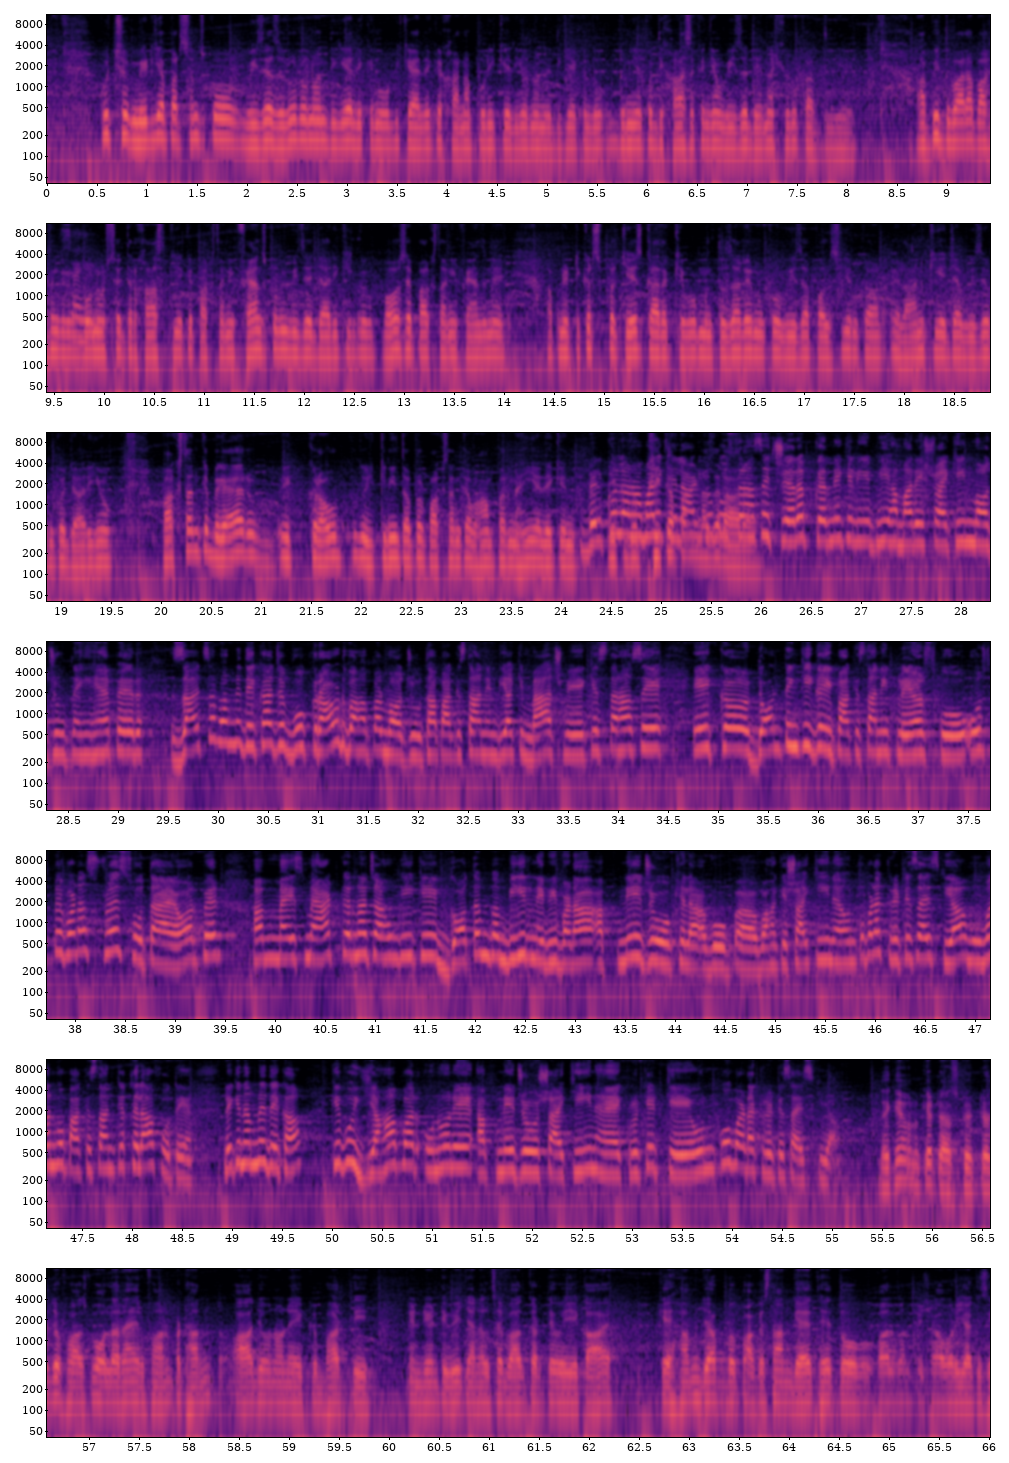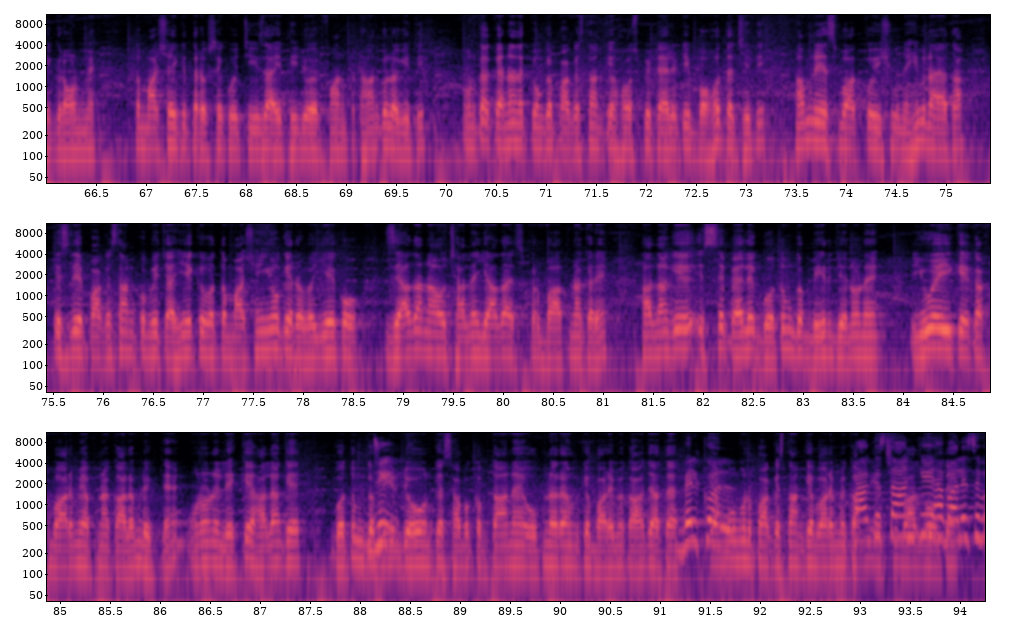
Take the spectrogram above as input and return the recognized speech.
कुछ मीडिया पर्सनस को वीज़ा ज़रूर उन्होंने दिया लेकिन वो भी कह रहे हैं कि खाना पूरी के लिए उन्होंने दिया कि दुनिया को दिखा सकें कि हम वीज़ा देना शुरू कर दिए हैं। अभी दोबारा पाकिस्तान क्रिकेट बोर्ड ने उससे दरख्वास्त की है कि पाकिस्तानी फैंस को भी वीज़े जारी की क्योंकि बहुत से पाकिस्तानी फैंस ने अपने टिकट्स परचेज़ कर रखे वो मंतज़र है उनको वीज़ा पॉलिसी उनका ऐलान किए जब वीज़े उनको जारी हों। पाकिस्तान के बगैर एक क्राउड यकीनी तौर पर पाकिस्तान का वहाँ पर नहीं है लेकिन बिल्कुल और हमारे खिलाड़ियों को उस तरह से चेयरअप करने के लिए भी हमारे शायकीन मौजूद नहीं है। फिर जायद साहब हमने देखा जब वो क्राउड वहाँ पर मौजूद था पाकिस्तान इंडिया के मैच में किस तरह से एक डॉन्टिंग की गई पाकिस्तानी प्लेयर्स को उस पर बड़ा स्ट्रेस होता है। और फिर हम, मैं इसमें ऐड करना चाहूँगी कि गौतम गंभीर ने भी बड़ा अपने जो खिला, वो वहाँ के शायकीन हैं, उनको बड़ा क्रिटिसाइज़ किया। अमूमन वो पाकिस्तान के ख़िलाफ़ होते हैं। लेकिन हमने देखा कि वो यहाँ पर उन्होंने अपने जो शायकीन हैं क्रिकेट के, उनको बड़ा क्रिटिसाइज़ किया। देखें, उनके टेस्ट क्रिकेटर जो फास्ट बॉलर हैं, इरफान पठान तो आज उन्होंने एक भारतीय इंडियन टीवी चैनल से बात करते हुए ये कहा है कि हम जब पाकिस्तान गए थे तो गालबन पेशावर या किसी ग्राउंड में तमाशाई की तरफ़ से कोई चीज़ आई थी जो इरफान पठान को लगी थी। उनका कहना था क्योंकि पाकिस्तान की हॉस्पिटैलिटी बहुत अच्छी थी हमने इस बात को इशू नहीं बनाया था इसलिए पाकिस्तान को भी चाहिए कि वह तमाशाइयों के रवैये को ज़्यादा ना उछालें ज़्यादा इस पर बात ना करें। हालाँकि इससे पहले गौतम गंभीर जिन्होंने यूएई के एक अखबार में अपना कालम लिखते हैं उन्होंने लिख के हालाँकि गौतम गंभीर जो उनके सबक कप्तान है ओपनर है उनके बारे में कहा जाता है बिल्कुल। अमूमन पाकिस्तान के बारे में पाकिस्तान के हवाले से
